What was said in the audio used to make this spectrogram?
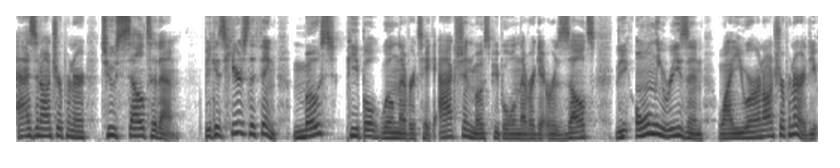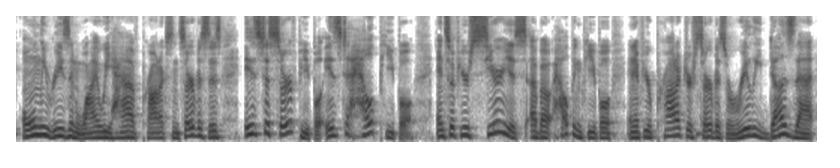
as an entrepreneur to sell to them. Because here's the thing most people will never take action, most people will never get results. The only reason why you are an entrepreneur, the only reason why we have products and services is to serve people, is to help people. And so if you're serious about helping people, and if your product or service really does that,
